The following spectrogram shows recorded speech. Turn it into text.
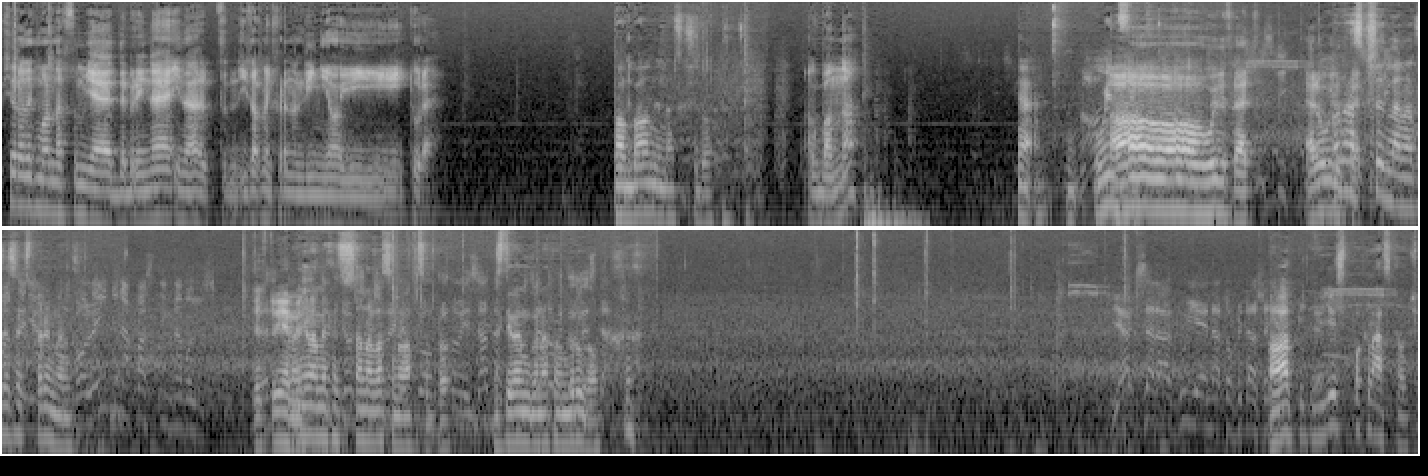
W środek można w sumie De Bruyne i, na, i cofnąć Fernandinho i Ture. Bobony na skrzydło. Ogbonna? Nie. Will. O, Wilfred. El To na Wilfred. skrzydle, no to jest eksperyment. Na. No Testujemy. nie mamy Jesusa na własną ławce, to zdjąłem go na tą drugą. Jak zareaguje na to wydarzenie? O, widzisz, poklaskał ci.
